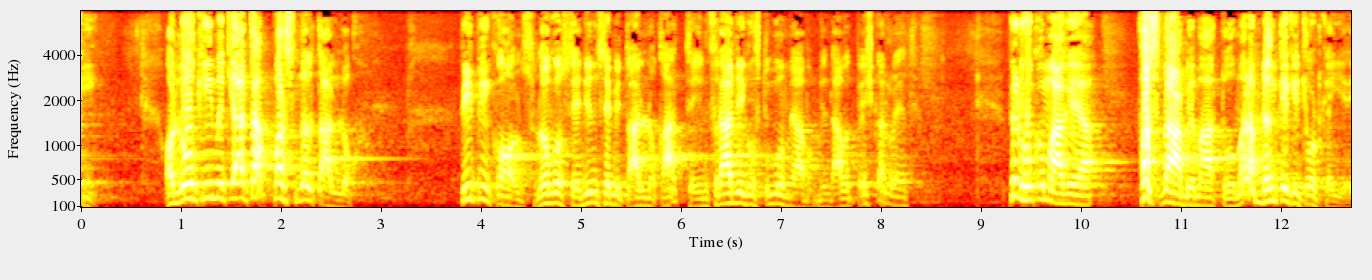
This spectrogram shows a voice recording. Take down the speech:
کی۔ اور لو کی میں کیا تھا؟ پرسنل تعلق. پی پی کالز لوگوں سے، جن سے بھی تعلقات تھے، انفرادی گفتگو میں آپ اپنی دعوت پیش کر رہے تھے۔ پھر حکم آ گیا فسنا بما تومر اب ڈنکے کی چوٹ کہیے۔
